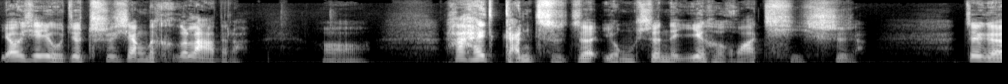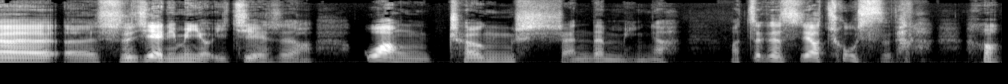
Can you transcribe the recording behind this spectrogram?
要一些我就吃香的喝辣的了。”哦，他还敢指着永生的耶和华起誓啊！这个呃，十诫里面有一诫是啊，妄称神的名啊，啊，这个是要处死的。哦，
